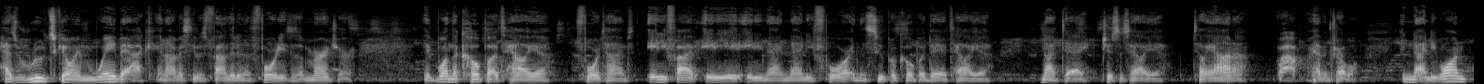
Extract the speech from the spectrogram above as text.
has roots going way back and obviously was founded in the 40s as a merger. They've won the Coppa Italia four times 85, 88, 89, 94, and the Super Coppa d'Italia. Not day, just Italia. Italiana. Wow, I'm having trouble. In 91,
